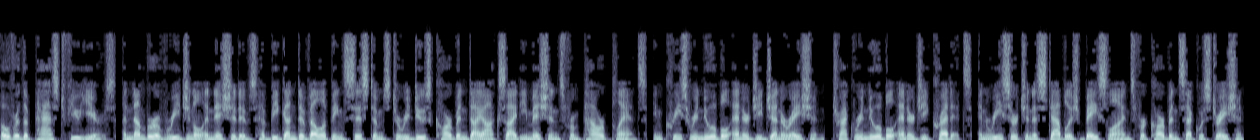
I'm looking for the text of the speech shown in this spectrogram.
Over the past few years, a number of regional initiatives have begun developing systems to reduce carbon dioxide emissions from power plants, increase renewable energy generation, track renewable energy credits, and research and establish baselines for carbon sequestration.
